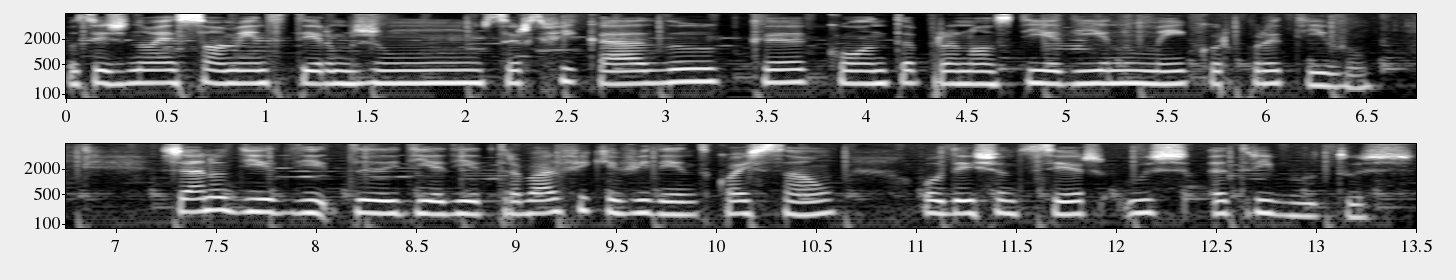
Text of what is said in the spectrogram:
Ou seja, não é somente termos um certificado que conta para o nosso dia a dia no meio corporativo. Já no dia, de, dia a dia de trabalho fica evidente quais são ou deixam de ser os atributos.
